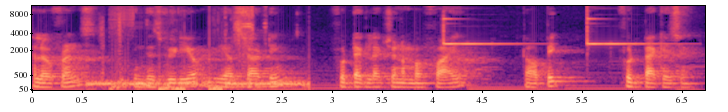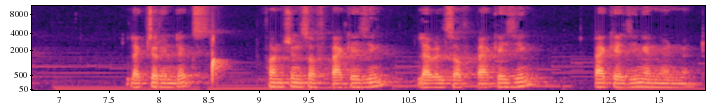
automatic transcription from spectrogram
Hello friends, in this video we are starting Food Tech lecture number 5 topic Food Packaging. Lecture index Functions of packaging, levels of packaging, packaging environment.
